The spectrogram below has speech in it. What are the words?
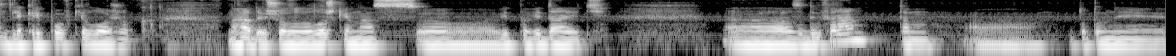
для кріповки ложок. Нагадую, що ложки в нас відповідають е, за демпферам, там, е, тобто вони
